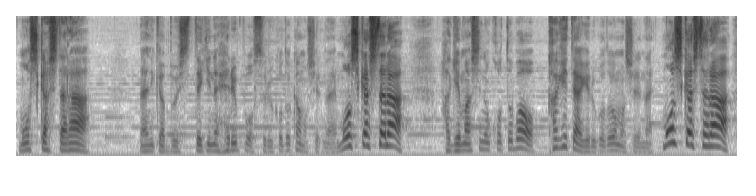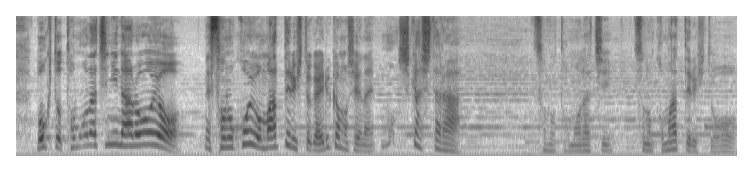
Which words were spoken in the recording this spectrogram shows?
もしかしたら何か物質的なヘルプをすることかもしれない。もしかしたら励ましの言葉をかけてあげることかもしれない。もしかしたら僕と友達になろうよ、ね、その声を待ってる人がいるかもしれない。もしかしたらその友達その困ってる人を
